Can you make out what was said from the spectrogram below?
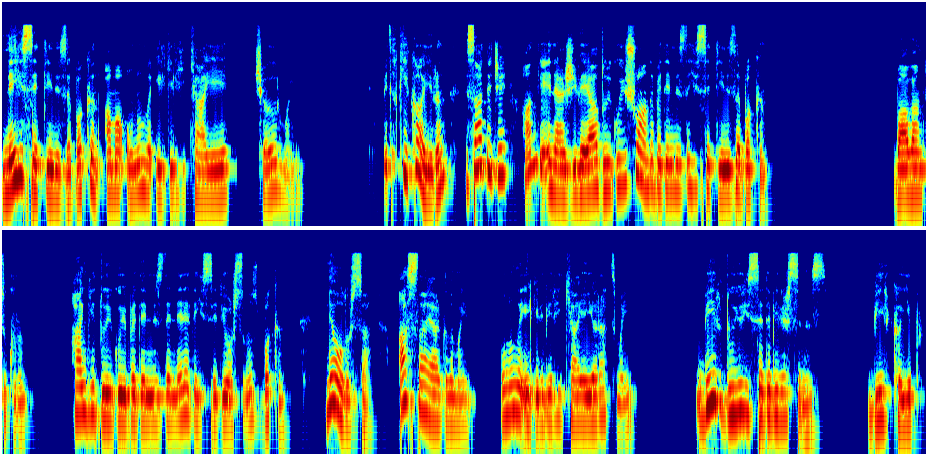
Ne hissettiğinize bakın ama onunla ilgili hikayeyi çağırmayın. Bir dakika ayırın ve sadece hangi enerji veya duyguyu şu anda bedeninizde hissettiğinize bakın. Bağlantı kurun. Hangi duyguyu bedeninizde nerede hissediyorsunuz bakın. Ne olursa asla yargılamayın. Bununla ilgili bir hikaye yaratmayın. Bir duyu hissedebilirsiniz. Bir kayıp,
